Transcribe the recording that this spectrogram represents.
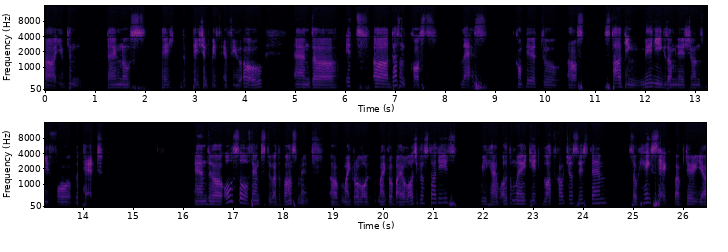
uh, you can diagnose the patient with FUO, and uh, it uh, doesn't cost less compared to uh, starting many examinations before the PET. And uh, also thanks to advancement of micro microbiological studies, we have automated blood culture system. So HACEK bacteria,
